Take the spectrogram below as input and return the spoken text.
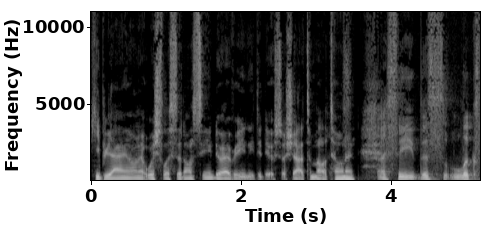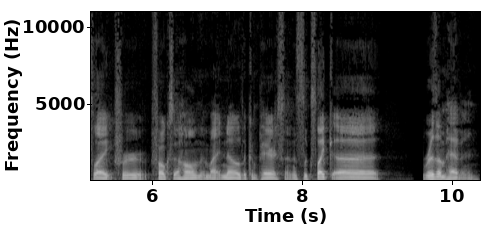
Keep your eye on it. Wish listed on Steam. Do whatever you need to do. So shout out to Melatonin. I see. This looks like for folks at home that might know the comparison. This looks like uh, Rhythm Heaven.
